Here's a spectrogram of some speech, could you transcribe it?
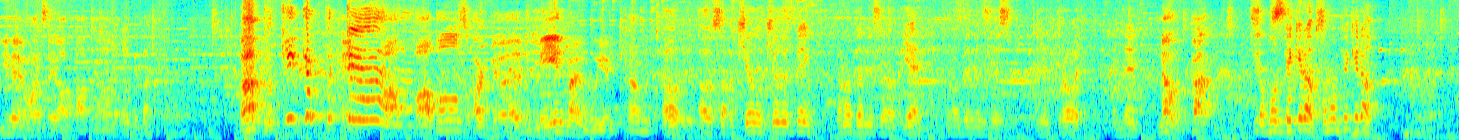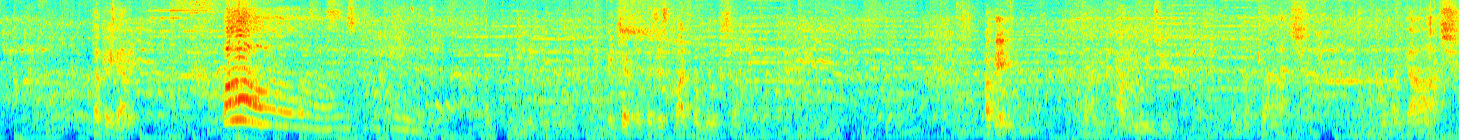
you hit it once, they all pop out. Well, goodbye. Up, kick up, Okay, bo- bubbles are good. Me and my weird commentary. Oh, oh, so kill, kill the thing. One of them is a yeah. One of them is this, and then throw it, and then No, but someone pick it up. Someone pick it up. Okay, got it. Oh! Be careful, because this platform moves. So. Okay, come on, come on, Luigi. Oh my gosh. Oh my gosh.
